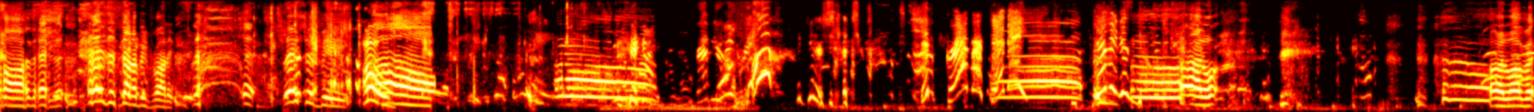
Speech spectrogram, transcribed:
Oh, this, this is gonna be funny. This should be. Oh. Oh. grab your own ah! Get her. She got Get, grab her, Debbie. Debbie just. Ah! I, lo- ah, I love it.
